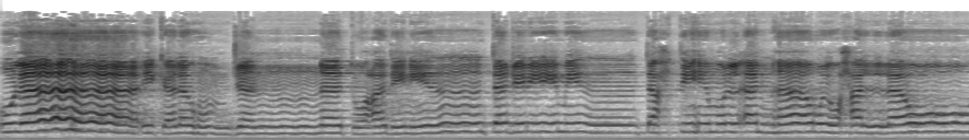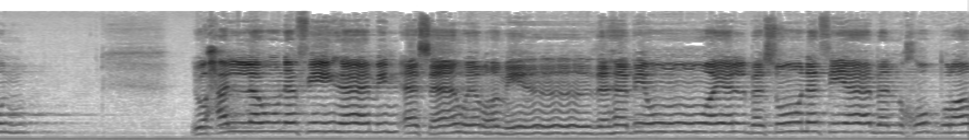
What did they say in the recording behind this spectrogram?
أولئك لهم جنات عدن تجري من تحتهم الأنهار يحلون يحلون فيها من أساور من ذهب ويلبسون ثيابا خضرا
